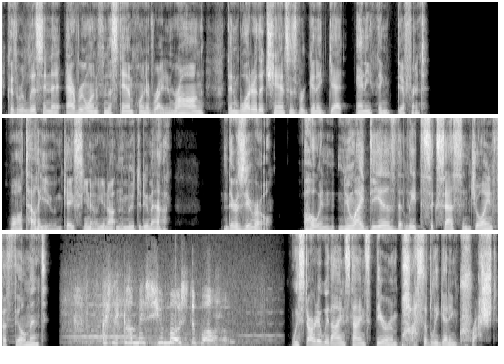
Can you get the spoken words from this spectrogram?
because we're listening to everyone from the standpoint of right and wrong, then what are the chances we're going to get anything different? Well, I'll tell you in case, you know, you're not in the mood to do math. There's zero. Oh, and new ideas that lead to success and joy and fulfillment? I think I'll miss you most of all. We started with Einstein's theorem possibly getting crushed,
